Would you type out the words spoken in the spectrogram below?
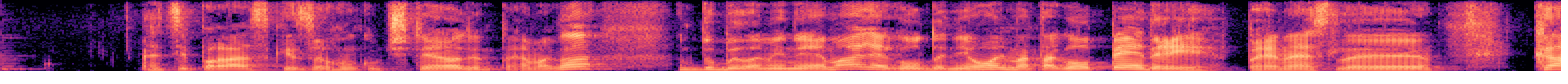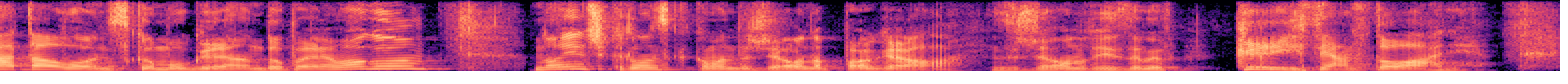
Ці поразки з рахунком 4-1 перемогла. Дубль Ламіни Емаля, гол Дані Ольма та гол Педрі принесли каталонському гранду перемогу. Ну а інша каталонська команда Жерона програла. З Жерона тоді забив Крістіан Столані.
